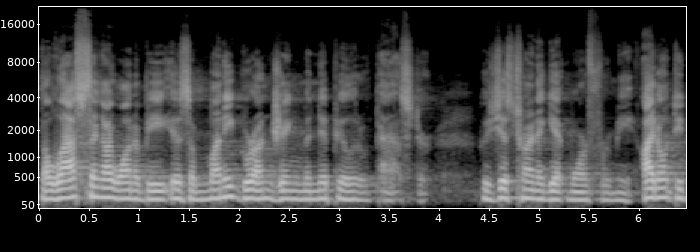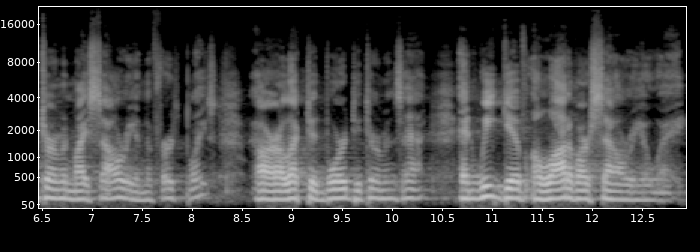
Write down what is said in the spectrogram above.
The last thing I want to be is a money grunging, manipulative pastor who's just trying to get more for me. I don't determine my salary in the first place. Our elected board determines that. And we give a lot of our salary away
